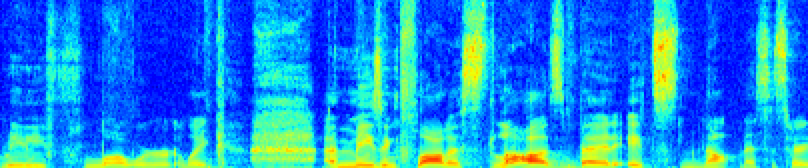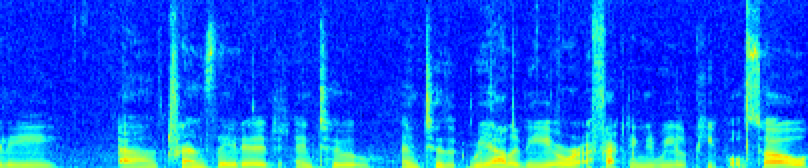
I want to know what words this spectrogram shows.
really flower, like amazing, flawless laws, but it's not necessarily uh, translated into into reality or affecting real people. So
